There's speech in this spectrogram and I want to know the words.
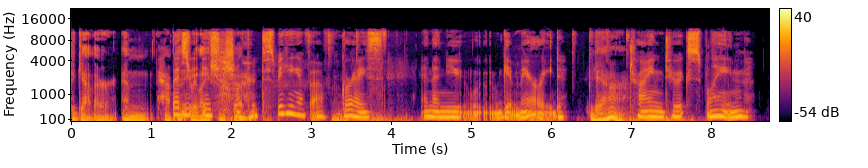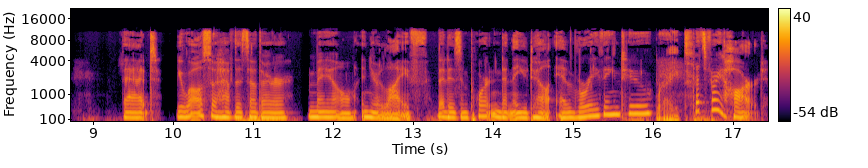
together and have But this relationship. Speaking of, of grace, and then you get married, Yeah. trying to explain that you also have this other male in your life that is important and that you tell everything to. Right. That's very hard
